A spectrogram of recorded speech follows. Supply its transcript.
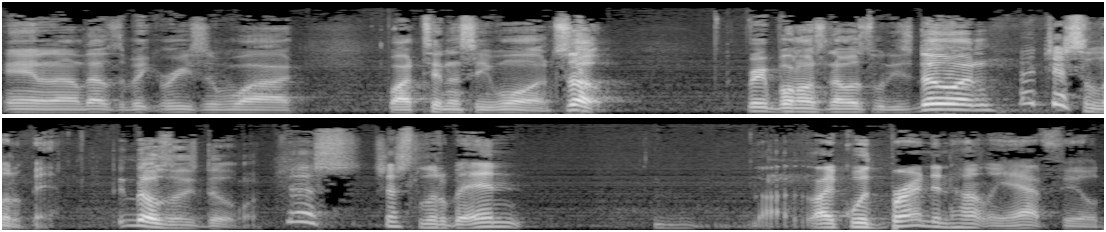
and uh, that was a big reason why why Tennessee won. So, Rick Barnes knows what he's doing. Uh, Just a little bit. He knows what he's doing. Just just a little bit. And uh, like with Brandon Huntley Hatfield,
